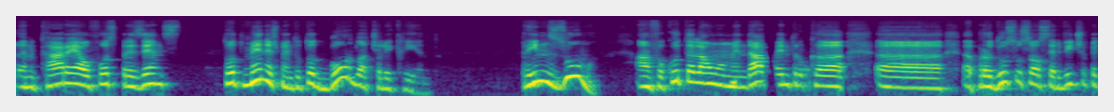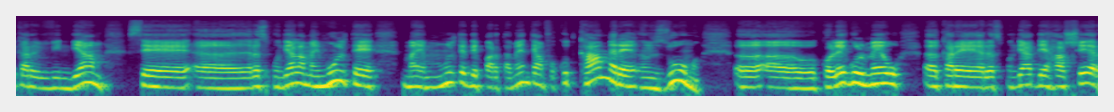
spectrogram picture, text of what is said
în care au fost prezenți tot managementul, tot bordul acelui client. Prin Zoom. Am făcut la un moment dat pentru că uh, produsul sau serviciul pe care îl vindeam se uh, răspundea la mai multe, mai multe departamente. Am făcut camere în Zoom. Uh, uh, colegul meu uh, care răspundea de HR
